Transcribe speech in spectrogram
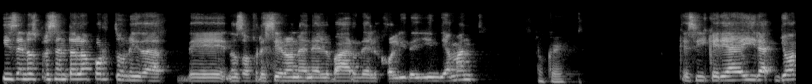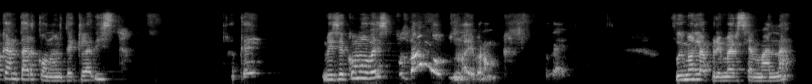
Y se nos presentó la oportunidad de, nos ofrecieron en el bar del Holiday Inn Diamante. Ok. Que si quería ir yo a cantar con un tecladista. Ok. Me dice, ¿cómo ves? Pues vamos, no hay bronca. Okay. Fuimos la primera semana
